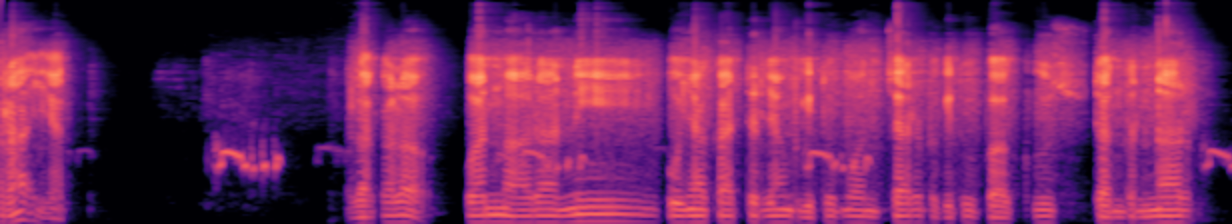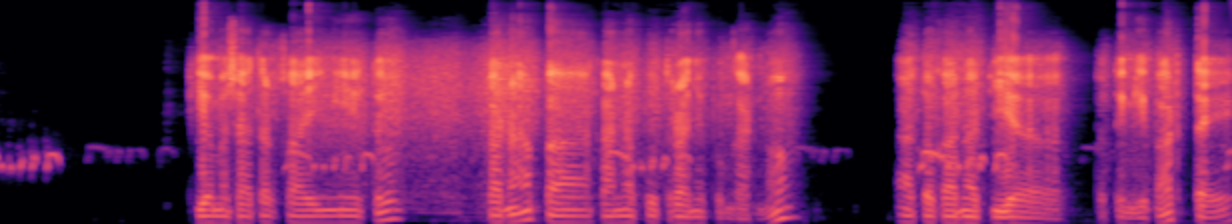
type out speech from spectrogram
rakyat. Lah kalau Puan Maharani punya kader yang begitu moncer, begitu bagus dan tenar, dia masa tersaingi itu karena apa? Karena putranya Bung Karno atau karena dia petinggi partai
